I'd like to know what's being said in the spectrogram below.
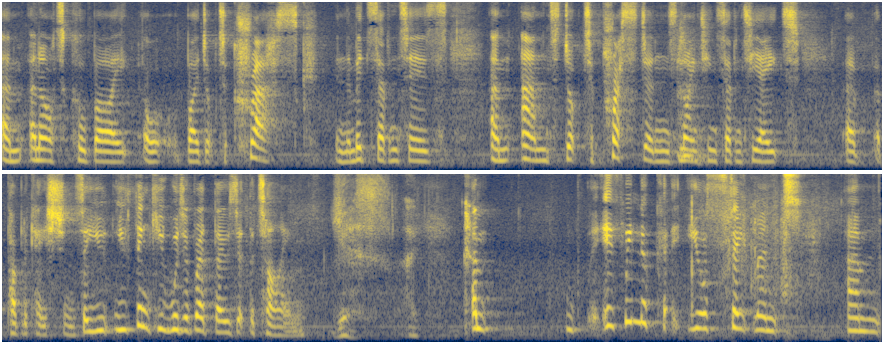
um, an article by, or, by Dr. Craske in the mid-70s, um, and Dr. Preston's 1978 a, a publication. So you, you think you would have read those at the time? Yes. I... Um, if we look at your statement, um,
